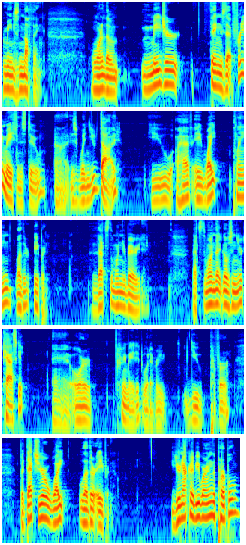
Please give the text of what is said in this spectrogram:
means nothing. One of the major things that Freemasons do uh, is when you die, you have a white plain leather apron. That's the one you're buried in. That's the one that goes in your casket uh, or cremated, whatever you prefer. But that's your white leather apron. You're not going to be wearing the purple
